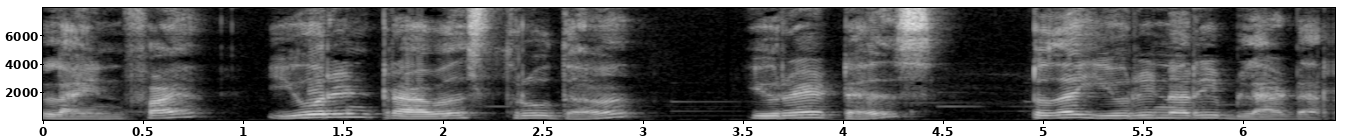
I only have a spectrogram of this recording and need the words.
Line 5 Urine travels through the ureters to the urinary bladder.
